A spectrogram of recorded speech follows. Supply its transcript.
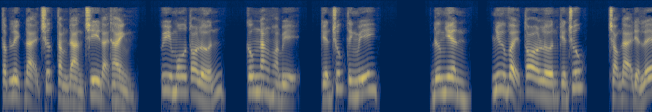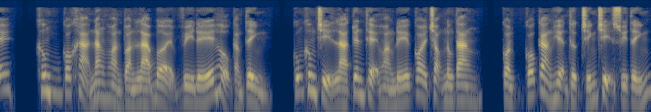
Tập lịch đại trước tầm đàn chi đại thành, quy mô to lớn, công năng hoàn bị, kiến trúc tinh mỹ. Đương nhiên, như vậy to lớn kiến trúc, trọng đại điển lễ, không có khả năng hoàn toàn là bởi vì đế hậu cảm tình, cũng không chỉ là tuyên thệ hoàng đế coi trọng nông tăng, còn có càng hiện thực chính trị suy tính,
